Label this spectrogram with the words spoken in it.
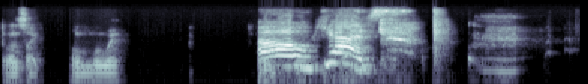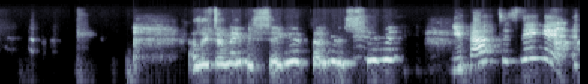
The one's like "On. Oh, yes. I was like, don't make me sing it. but I'm gonna sing it. You have to sing it.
